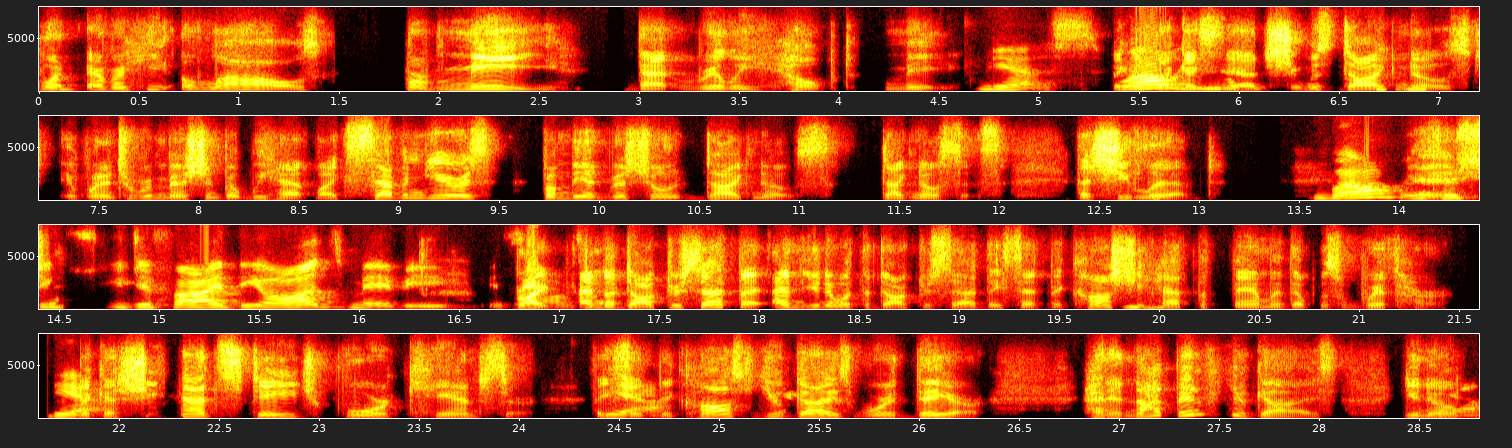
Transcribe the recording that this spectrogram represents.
Mm-hmm. whatever He allows. For me, that really helped me. yes. Because, well, like I said, she was mm-hmm. diagnosed, it went into remission, but we had like seven years from the initial diagnose, diagnosis that she mm-hmm. lived. well, and so she she defied the odds. Maybe Right. And the doctor said that. And you know what the doctor said? They said because she had the family that was with her. yeah. because she had stage four cancer. They Yeah. said because you guys were there, had it not been for you guys, you know, Yeah.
